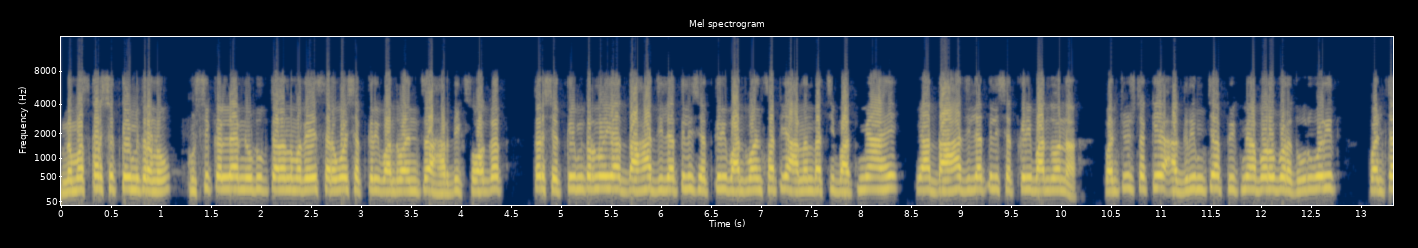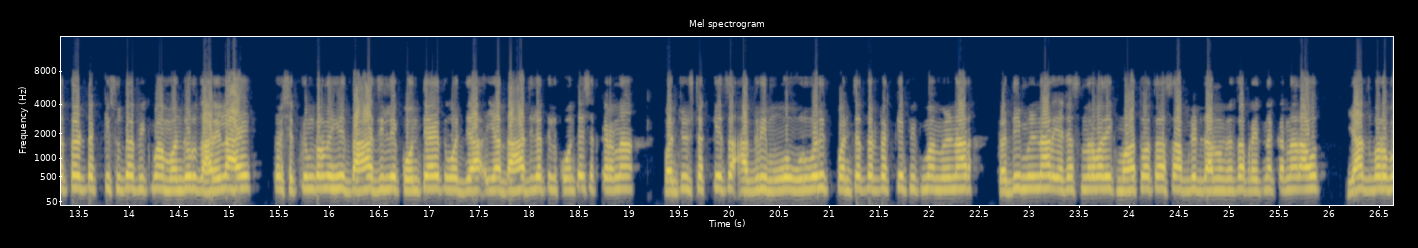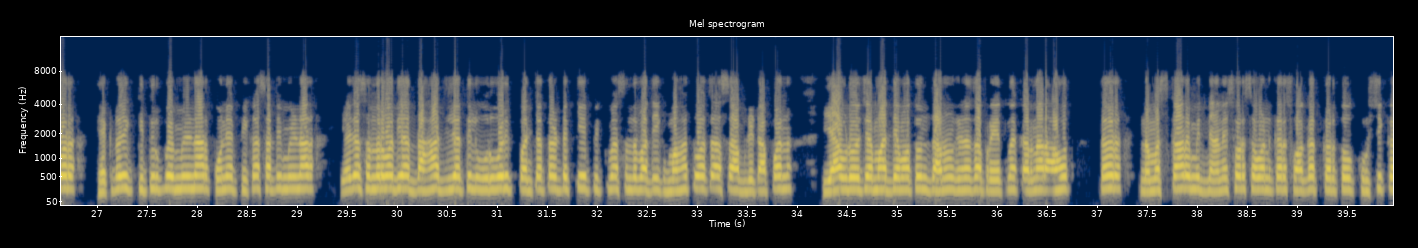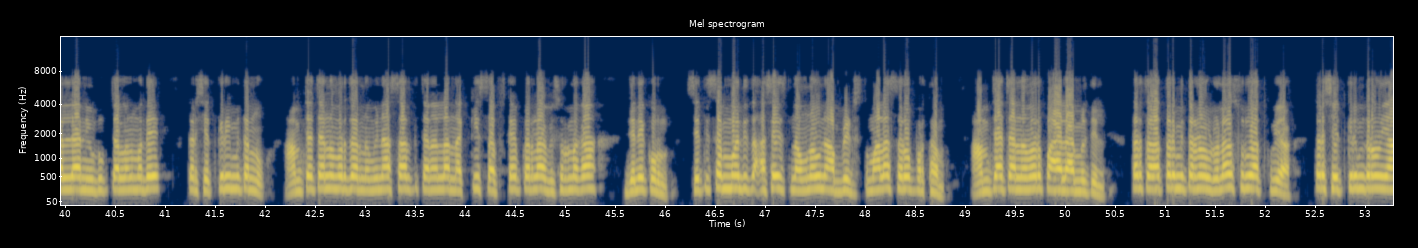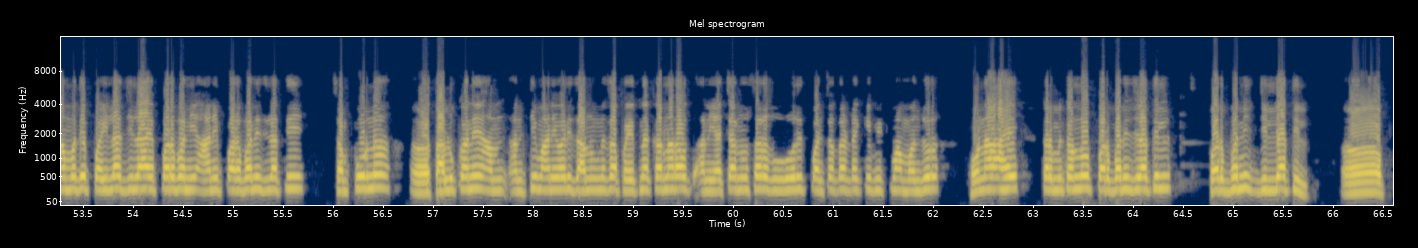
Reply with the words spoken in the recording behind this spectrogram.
नमस्कार शेतकरी मित्रांनो. कृषी कल्याण युट्यूब चॅनलमध्ये सर्व शेतकरी बांधवांचं हार्दिक स्वागत. तर शेतकरी मित्रांनो या दहा जिल्ह्यातील शेतकरी बांधवांसाठी आनंदाची बातमी आहे. या दहा जिल्ह्यातील शेतकरी बांधवांना पंचवीस टक्के अग्रिमच्या पिकम्याबरोबरच उर्वरित पंच्याहत्तर टक्के सुद्धा पिकमा मंजूर झालेला आहे. तर शेतकरी मित्रांनो हे दहा जिल्हे कोणते आहेत व या दहा जिल्ह्यातील कोणत्या शेतकऱ्यांना पंचवीस टक्केचा अग्रिम व उर्वरित पंच्याहत्तर टक्के पिकमा मिळणार कधी मिळणार? याच्या संदर्भात एक महत्त्वाचा असा अपडेट जाणून घेण्याचा प्रयत्न करणार आहोत. याचबरोबर हेक्टरी किती रुपये मिळणार कोण्या पिकासाठी मिळणार? याच्या संदर्भात या दहा जिल्ह्यातील उर्वरित पंच्याहत्तर टक्के पिकम्या संदर्भात एक महत्त्वाचा असा अपडेट आपण या व्हिडिओच्या माध्यमातून जाणून घेण्याचा प्रयत्न करणार आहोत. तर नमस्कार मी ज्ञानेश्वर सवणकर स्वागत करतो कृषी कल्याण युट्यूब चॅनलमध्ये. तर शेतकरी मित्रांनो आमच्या चॅनलवर जर नवीन असाल तर चॅनलला नक्की सबस्क्राईब करायला विसरू नका. जेणेकरून शेती संबंधित असेच नवनवीन अपडेट्स तुम्हाला सर्वप्रथम आमच्या चॅनलवर पाहायला मिळतील. तर चला तर मित्रांनो व्हिडिओला सुरुवात करूया. तर शेतकरी मित्रांनो यामध्ये पहिला जिल्हा आहे परभणी आणि परभणी जिल्ह्यातील संपूर्ण तालुक्याने अंतिम आणीवारी जाणून घेण्याचा प्रयत्न करणार आहोत आणि याच्यानुसारच उर्वरित पंच्याहत्तर टक्के पिकमा मंजूर होणार आहे. तर मित्रांनो परभणी जिल्ह्यातील परभणी जिल्ह्यातील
